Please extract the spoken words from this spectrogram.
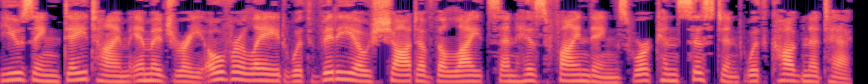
using daytime imagery overlaid with video shot of the lights and his findings were consistent with Cognitech.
